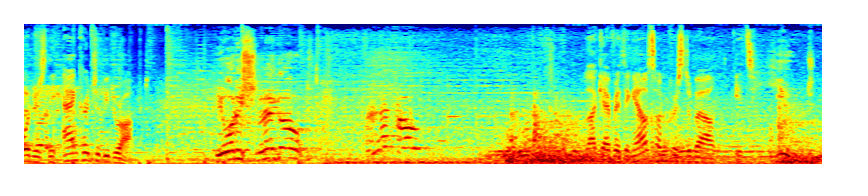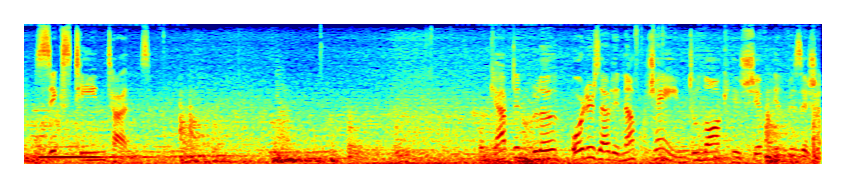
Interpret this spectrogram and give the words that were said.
orders the anchor to be dropped. Joris, let go. Let's go. Like everything else on Cristobal, it's huge 16 tons. Captain Bleu orders out enough chain to lock his ship in position.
